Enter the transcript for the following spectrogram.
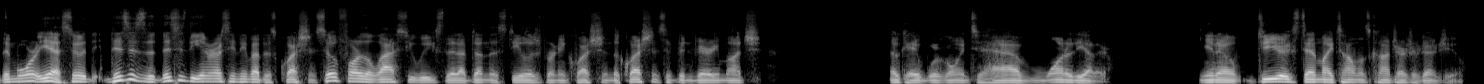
The more, yeah. So th- this is the, this is the interesting thing about this question. So far, the last few weeks that I've done the Steelers burning question, the questions have been very much, okay, we're going to have one or the other. You know, do you extend Mike Tomlin's contract or don't you?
